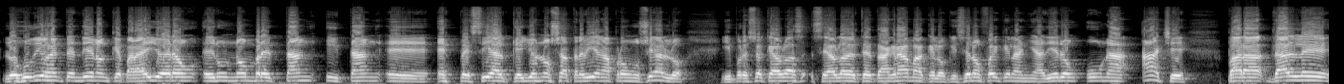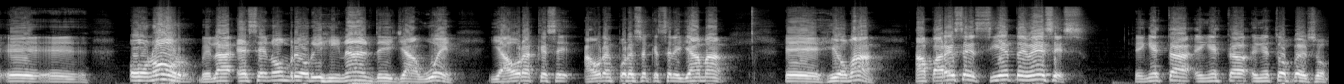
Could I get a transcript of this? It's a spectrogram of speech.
los judíos entendieron que para ellos era un, era un nombre tan y tan eh, especial que ellos no se atrevían a pronunciarlo. Y por eso es que habla, se habla del tetragrama, que lo que hicieron fue que le añadieron una H para darle honor, ¿verdad? Ese nombre original de Yahweh. Y ahora, que se, ahora es por eso que se le llama Jehová. aparece siete veces en, esta, en, esta, en estos versos,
